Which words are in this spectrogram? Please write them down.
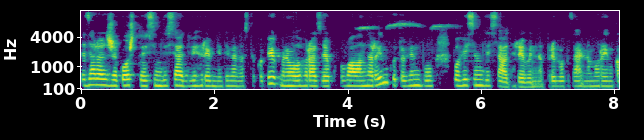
Зараз вже коштує 72 гривні 90 копійок. Минулого разу я купувала на ринку, то він був по 80 гривень на привокзальному ринку.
